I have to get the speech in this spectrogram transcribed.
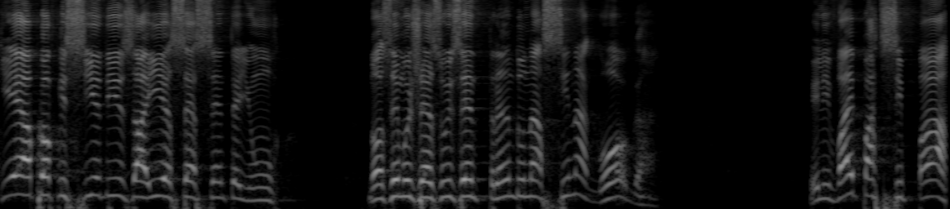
que é a profecia de Isaías 61 nós vemos Jesus entrando na sinagoga. Ele vai participar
